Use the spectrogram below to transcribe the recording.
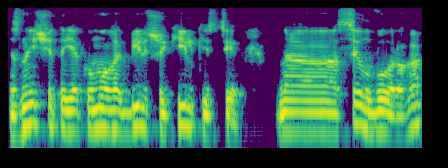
знищити якомога більше кількості е, сил ворога.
